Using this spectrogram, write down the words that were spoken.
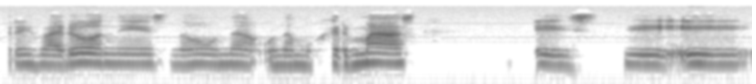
tres varones, ¿no? una, una mujer más, este,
